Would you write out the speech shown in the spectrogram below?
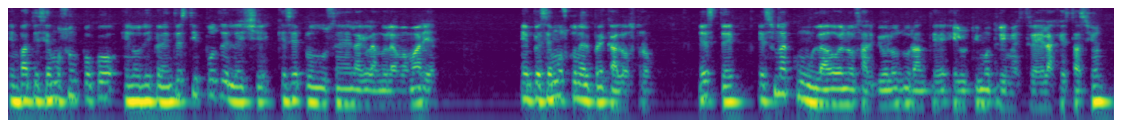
enfaticemos un poco en los diferentes tipos de leche que se producen en la glándula mamaria. Empecemos con el precalostro. Este es un acumulado en los alveolos durante el último trimestre de la gestación.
